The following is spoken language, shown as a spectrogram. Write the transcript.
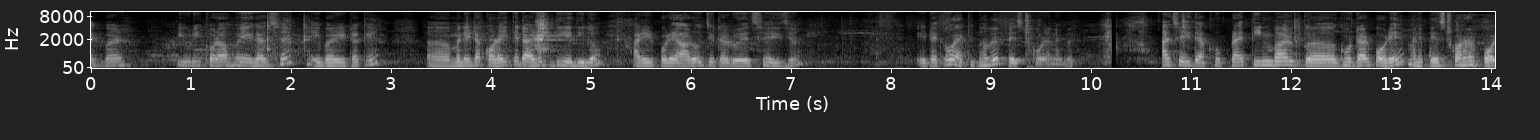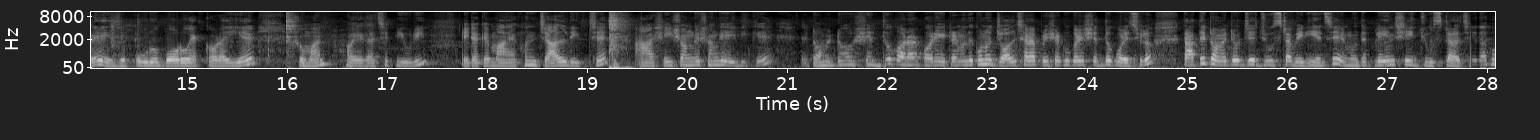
একবার পিউরি করা হয়ে গেছে, এবার এটাকে মানে এটা কড়াইতে ডাইরেক্ট দিয়ে দিল। আর এরপরে আরও যেটা রয়েছে, এই যে, এটাকেও একইভাবে পেস্ট করে নেবে। আচ্ছা এই দেখো, প্রায় তিনবার ঘোটার পরে মানে পেস্ট করার পরে, এই যে পুরো বড় এক কড়াইয়ের সমান হয়ে গেছে পিউরি। এটাকে মা এখন জাল দিচ্ছে। আর সেই সঙ্গে সঙ্গে এইদিকে টমেটো সেদ্ধ করার পরে, এটার মধ্যে কোনো জল ছাড়া প্রেশার কুকারে সেদ্ধ করেছিল, তাতে টমেটোর যে জুসটা বেরিয়েছে, এর মধ্যে প্লেন সেই জুসটা আছে। দেখো,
